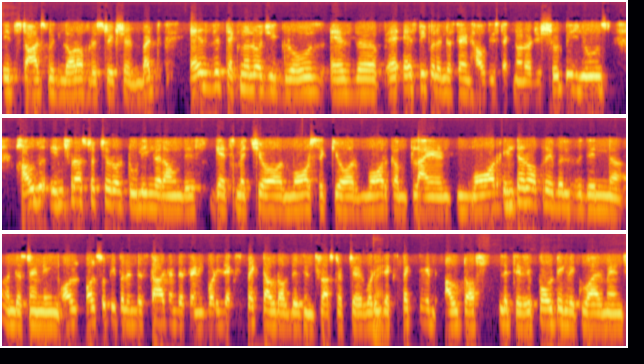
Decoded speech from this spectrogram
it starts with a lot of restriction but as the technology grows as the as people understand how this technology should be used how the infrastructure or tooling around this gets mature more secure more compliant more interoperable within uh, understanding also people start understanding what is expected out of this infrastructure what right. is expected out of let's say reporting requirements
